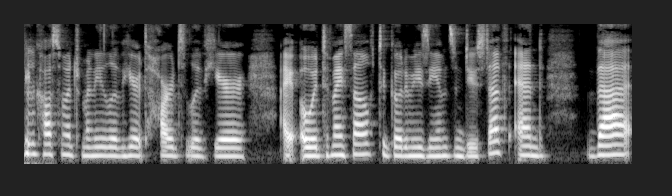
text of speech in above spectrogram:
it, costs so much money to live here it's hard to live here i owe it to myself to go to museums and do stuff and that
